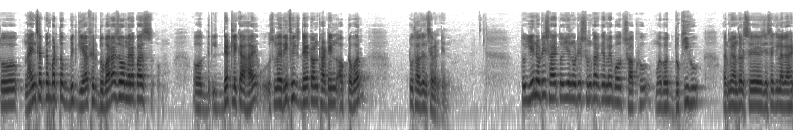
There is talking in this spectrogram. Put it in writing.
तो 9 सितंबर तो बीत गया, फिर दोबारा जो मेरे पास डेट लिखा है, उसमें रिफिक्स डेट ऑन 13 अक्टूबर 2017 तो ये नोटिस आए तो ये नोटिस सुनकर के मैं बहुत शौक हूँ, मैं बहुत दुखी हूँ, और मैं अंदर से जैसे कि लगा है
